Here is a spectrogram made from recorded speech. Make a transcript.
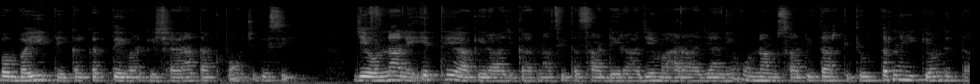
ਬੰਬਈ ਤੇ ਕਲਕੱਤੇ ਵਰਗੇ ਸ਼ਹਿਰਾਂ ਤੱਕ ਪਹੁੰਚਦੇ ਸੀ। ਜੇ ਉਹਨਾਂ ਨੇ ਇੱਥੇ ਆ ਕੇ ਰਾਜ ਕਰਨਾ ਸੀ ਤਾਂ ਸਾਡੇ ਰਾਜੇ ਮਹਾਰਾਜਿਆਂ ਨੇ ਉਹਨਾਂ ਨੂੰ ਸਾਡੀ ਧਰਤੀ ਤੇ ਉਤਰਨ ਹੀ ਕਿਉਂ ਦਿੱਤਾ?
